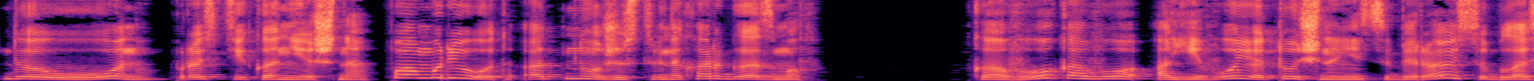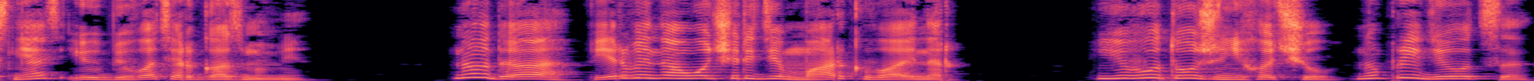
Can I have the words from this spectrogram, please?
Да он, прости, конечно, помрет от множественных оргазмов. Кого-кого, а его я точно не собираюсь соблазнять и убивать оргазмами. Ну да, первый на очереди Марк Вайнер. Его тоже не хочу, но придется.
